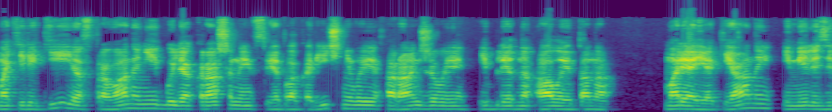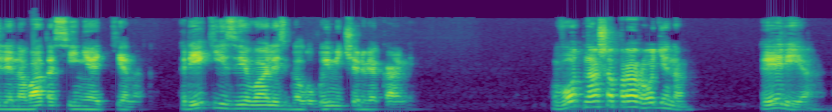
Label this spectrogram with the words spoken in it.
Материки и острова на ней были окрашены в светло-коричневые, оранжевые и бледно-алые тона. Моря и океаны имели зеленовато-синий оттенок. Реки извивались голубыми червяками. «Вот наша прародина, Эрия»,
